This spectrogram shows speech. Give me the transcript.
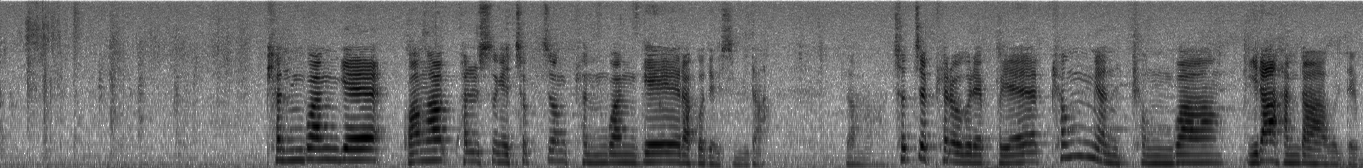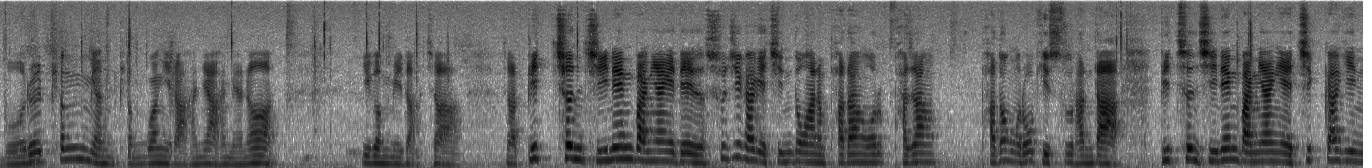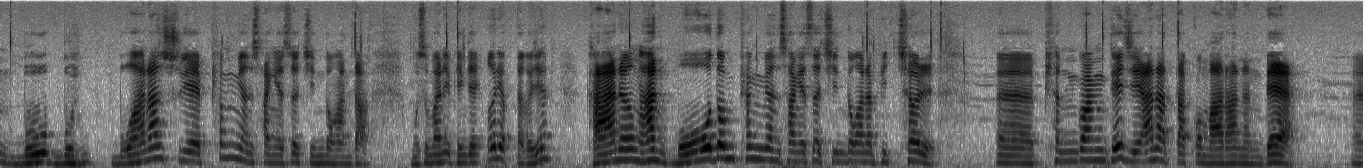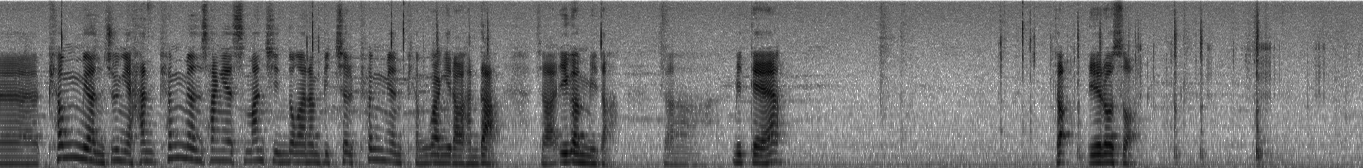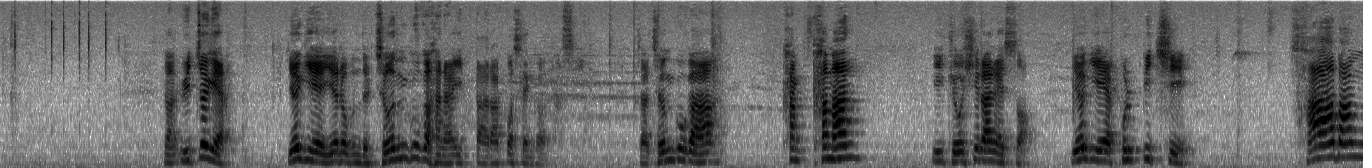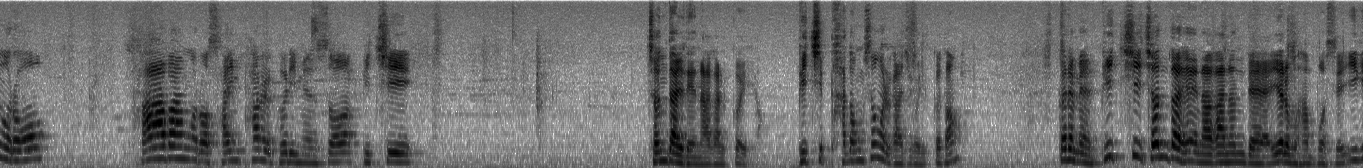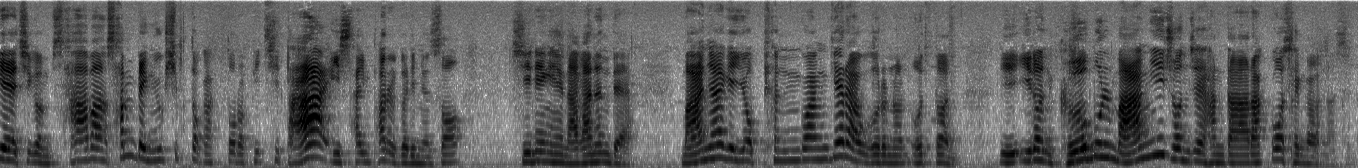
편광계 광학 활성의 측정 편광계라고 되어 있습니다. 자, 첫째 패러그래프에 평면 평광이라 한다. 그럴 때 뭐를 평면 평광이라 하냐 하면은 이겁니다. 자, 자, 빛은 진행 방향에 대해서 수직하게 진동하는 파장으로, 파장, 파동으로 기술한다. 빛은 진행 방향에 직각인 무, 무, 무한한 수의 평면상에서 진동한다. 무슨 말이 굉장히 어렵다. 그죠? 가능한 모든 평면상에서 진동하는 빛을 에, 편광되지 않았다고 말하는데 에, 평면 중에 한 평면상에서만 진동하는 빛을 평면 평광이라고 한다. 자, 이겁니다. 자, 밑에 자, 예로서 자, 위쪽에 여기에 여러분들 전구가 하나 있다라고 생각을 하세요. 자, 전구가 캄캄한 이 교실 안에서 여기에 불빛이 사방으로 사방으로 사인파를 그리면서 빛이 전달돼 나갈 거예요. 빛이 파동성을 가지고 있거든. 그러면 빛이 전달해 나가는데 여러분 한번 보세요. 이게 지금 사방 360도 각도로 빛이 다 이 사인파를 그리면서 진행해 나가는데 만약에 이 편광계라고 그러는 어떤 이, 이런 거물망이 존재한다라고 생각을 하세요.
